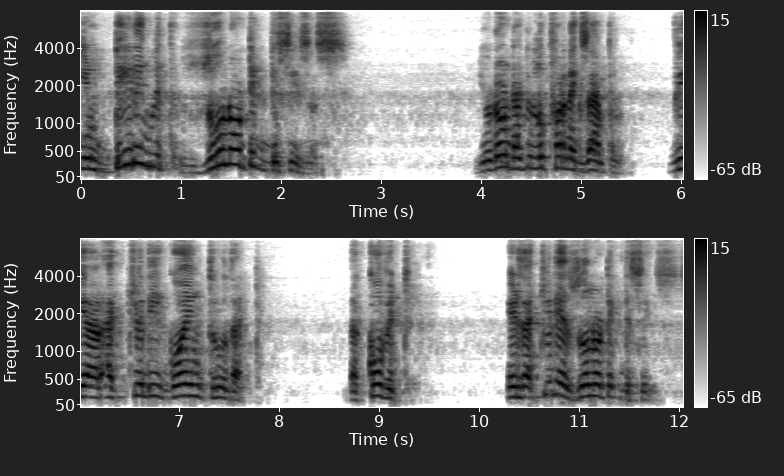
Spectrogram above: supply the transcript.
in dealing with zoonotic diseases. You don't have to look for an example. We are actually going through that. The COVID. It is actually a zoonotic disease.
